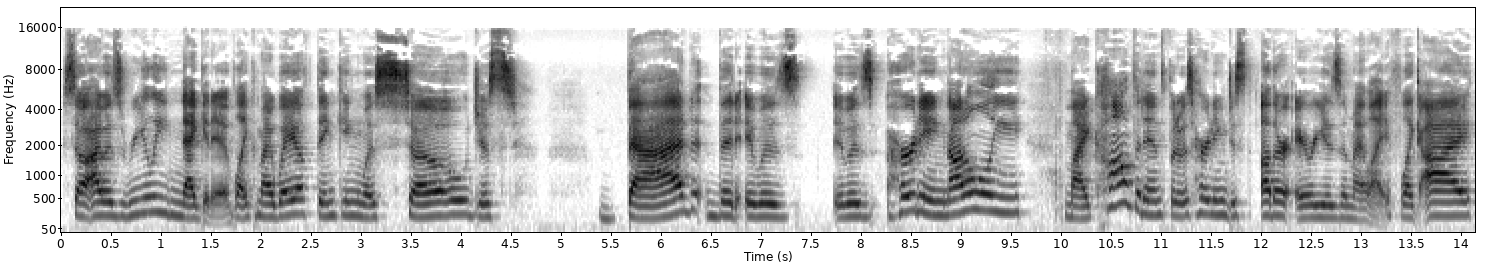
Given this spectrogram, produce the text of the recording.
So I was really negative. Like my way of thinking was so just bad that it was it was hurting not only my confidence, but it was hurting just other areas in my life. Like I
